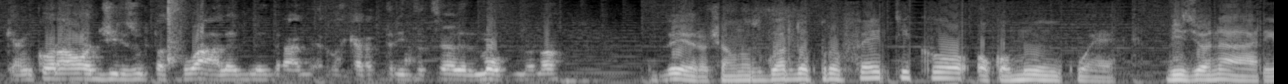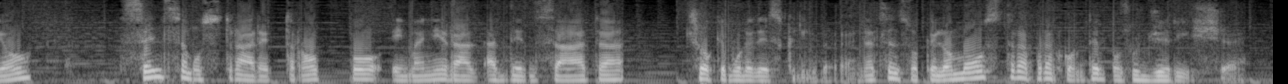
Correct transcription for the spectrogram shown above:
che, ancora oggi risulta attuale Blade Runner, la caratterizzazione del mondo no? È vero, c'è uno sguardo profetico o comunque visionario senza mostrare troppo e in maniera addensata ciò che vuole descrivere, nel senso che lo mostra però al contempo suggerisce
